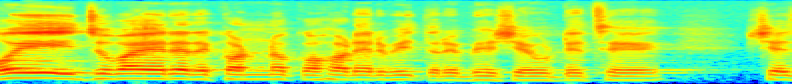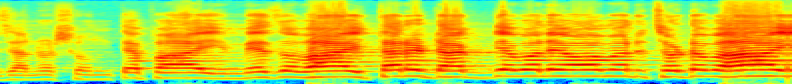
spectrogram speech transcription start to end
ওই জুবাইরের কর্ণকহরের ভিতরে ভেসে উঠেছে। সে যেন শুনতে পাই মেজ ভাই, তার ডাক দিয়ে বলে, ও আমার ছোট ভাই,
